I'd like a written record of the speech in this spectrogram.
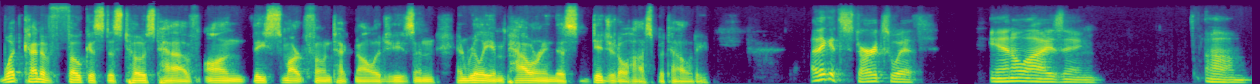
what kind of focus does Toast have on these smartphone technologies and and really empowering this digital hospitality? I think it starts with analyzing um,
